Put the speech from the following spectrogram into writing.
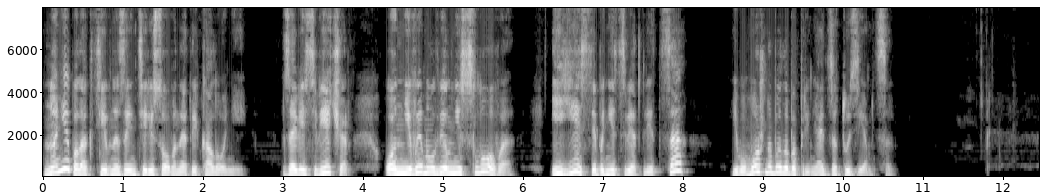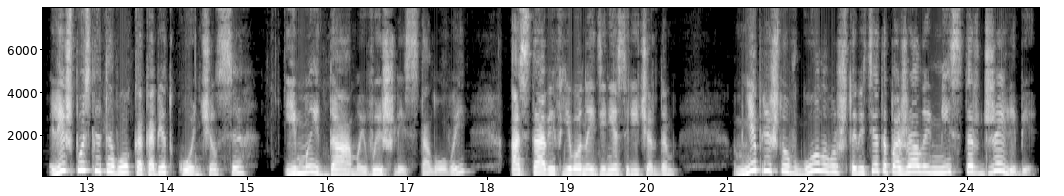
но не был активно заинтересован этой колонией. За весь вечер он не вымолвил ни слова, и если бы не цвет лица, его можно было бы принять за туземца. Лишь после того, как обед кончился, и мы, дамы, вышли из столовой, оставив его наедине с Ричардом, мне пришло в голову, что ведь это, пожалуй, мистер Джеллиби.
